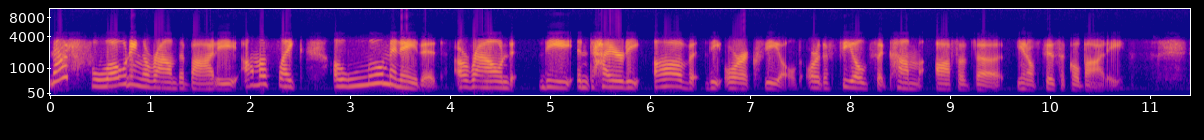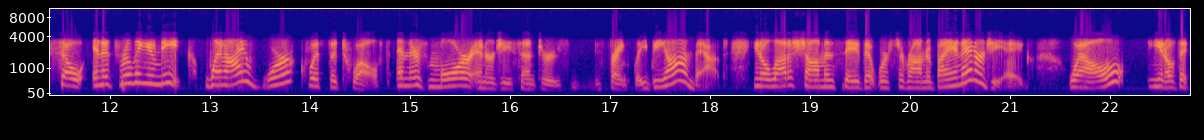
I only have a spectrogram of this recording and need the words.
not floating around the body, almost like illuminated around the entirety of the auric field or the fields that come off of the, you know, physical body. So, and it's really unique. When I work with the 12th, and there's more energy centers, frankly, beyond that. You know, a lot of shamans say that we're surrounded by an energy egg. Well, you know, that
